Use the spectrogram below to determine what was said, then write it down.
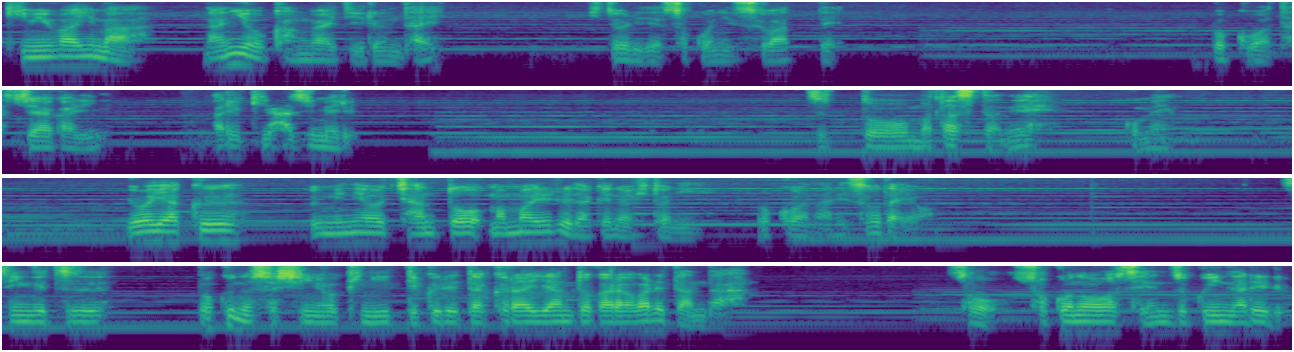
君は今何を考えているんだい？一人でそこに座って。僕は立ち上がり、歩き始める。ずっと待たせたね。ごめん。ようやく海根をちゃんと守れるだけの人に僕はなりそうだよ。先月、僕の写真を気に入ってくれたクライアントが現れたんだ。そう、そこの専属になれる。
